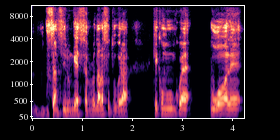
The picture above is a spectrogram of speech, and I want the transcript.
distanze di lunghezza proprio dalla futura, che comunque vuole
